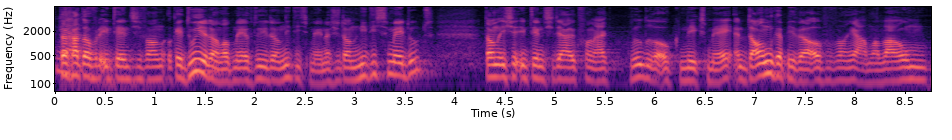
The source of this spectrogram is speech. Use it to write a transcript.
dan ja. gaat het over de intentie van: oké, doe je dan wat mee of doe je dan niet iets mee? En als je dan niet iets mee doet, dan is je intentie duidelijk van: ik wil er ook niks mee. En dan heb je wel over van: ja, maar waarom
